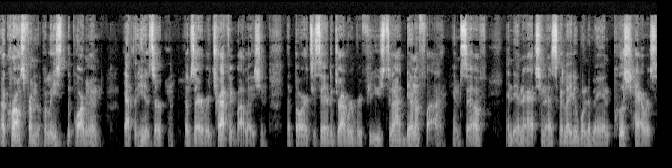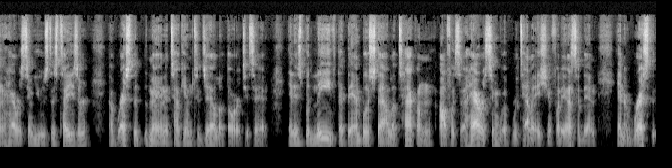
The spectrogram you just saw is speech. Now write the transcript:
across from the police department after he observed a traffic violation. Authorities said the driver refused to identify himself and then the action escalated when the man pushed Harrison. Harrison used his taser, arrested the man, and took him to jail, authorities said. It is believed that the ambush style attack on Officer Harrison was retaliation for the incident and arrested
